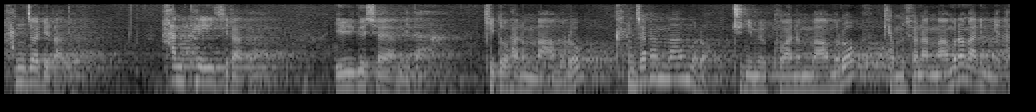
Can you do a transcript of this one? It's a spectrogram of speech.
한 절이라도 한 페이지라도 읽으셔야 합니다. 기도하는 마음으로 간절한 마음으로 주님을 구하는 마음으로 겸손한 마음으로 말입니다.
